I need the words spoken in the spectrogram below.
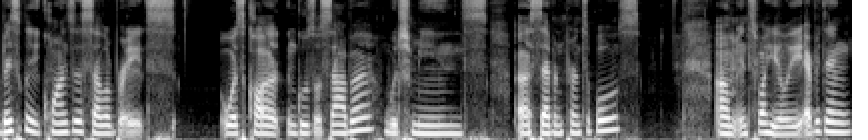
basically Kwanzaa celebrates what's called Nguzo Saba which means uh, seven principles. Um in Swahili everything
